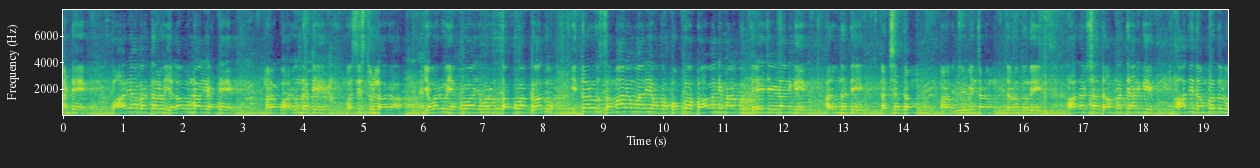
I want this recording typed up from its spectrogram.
అంటే భార్యాభర్తలు ఎలా ఉండాలి అంటే మనకు అరుంధతి వశిష్ఠుల్లాగా ఎవరు ఎక్కువ ఎవరు తక్కువ కాదు ఇద్దరు సమానం అనే ఒక గొప్ప భావాన్ని మనకు తెలియజేయడానికి అరుంధతి నక్షత్రం మనకు చూపించడం జరుగుతుంది. ఆదర్శ దాంపత్యానికి ఆది దంపతులు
